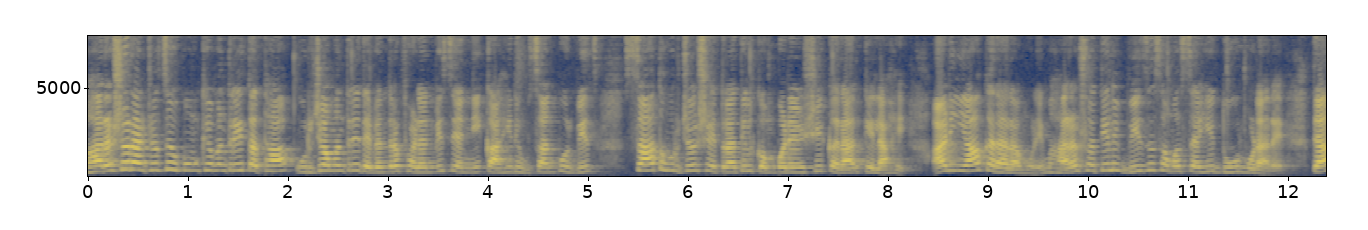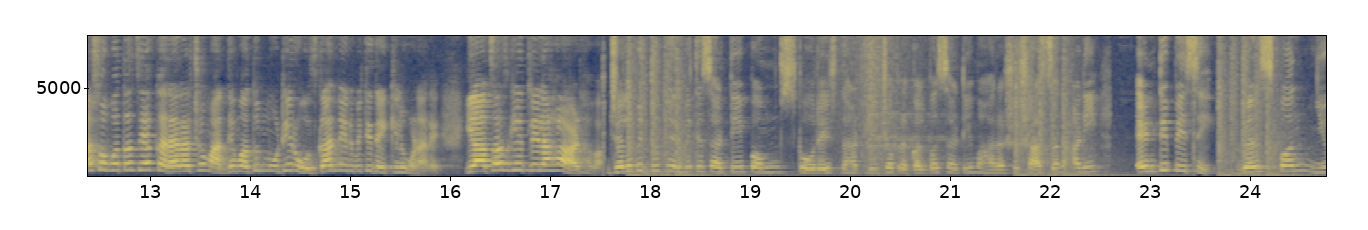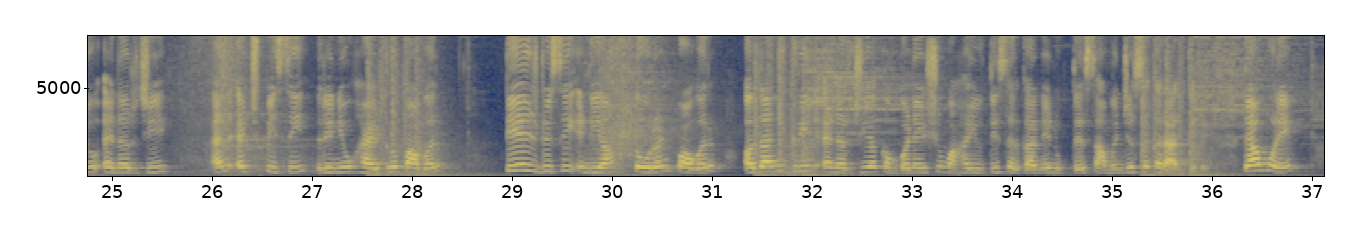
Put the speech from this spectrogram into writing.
महाराष्ट्र राज्याचे उपमुख्यमंत्री तथा ऊर्जा मंत्री देवेंद्र फडणवीस यांनी काही दिवसांपूर्वीच सात ऊर्जा क्षेत्रातील कंपन्यांशी करार केला आहे. आणि या करारामुळे महाराष्ट्रातील वीज समस्याही दूर होणार आहे. त्यासोबतच या कराराच्या माध्यमातून मोठी रोजगार निर्मिती देखील होणार आहे. याचाच घेतलेला हा आढावा. जलविद्युत निर्मितीसाठी पंप स्टोरेज धाटणीच्या प्रकल्पासाठी महाराष्ट्र शासन आणि N T P C Welspun new energy N H P C ReNew hydro power T H D C India Torrent power Adani green energy या कंपन्यांशी महायुती सरकारने नुकतेच सामंजस्य करार केले. त्यामुळे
